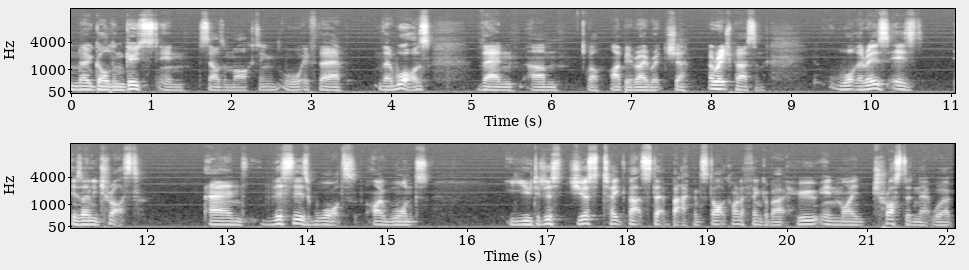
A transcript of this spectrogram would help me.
no golden goose in sales and marketing, or if there there was, then um, well, I'd be a very rich uh, a rich person what there is is is only trust, and this is what I want you to just just take that step back and start kind of think about who in my trusted network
